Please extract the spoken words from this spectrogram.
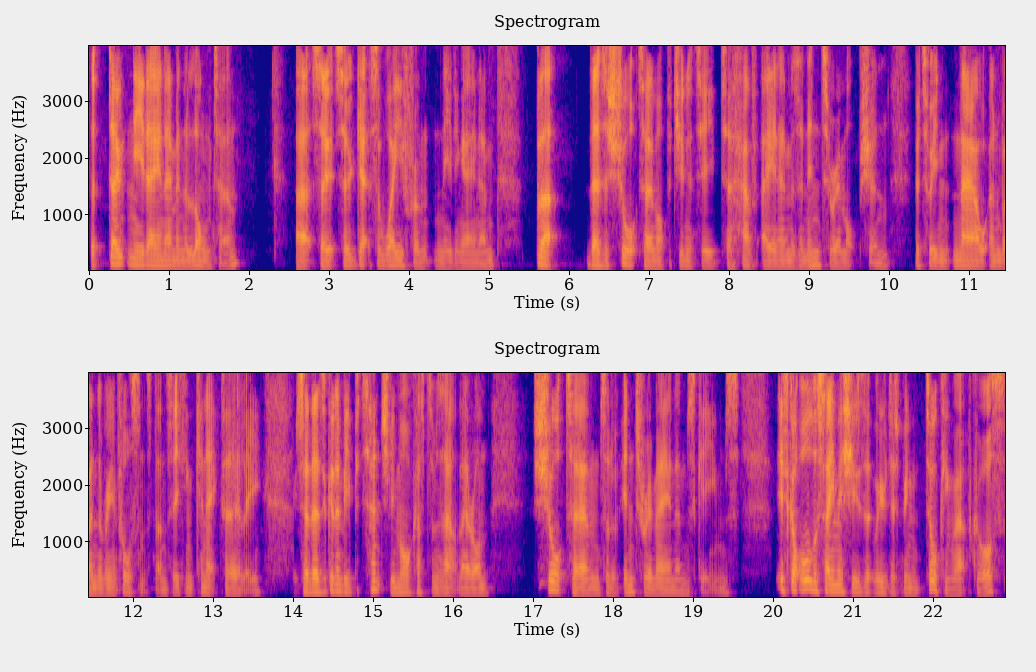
that don't need A and M in the long term. Uh, so so it gets away from needing A and M, but there's a short term opportunity to have A and M as an interim option between now and when the reinforcement's done, so you can connect early. So there's going to be potentially more customers out there on short term sort of interim A and M schemes. It's got all the same issues that we've just been talking about, of course,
